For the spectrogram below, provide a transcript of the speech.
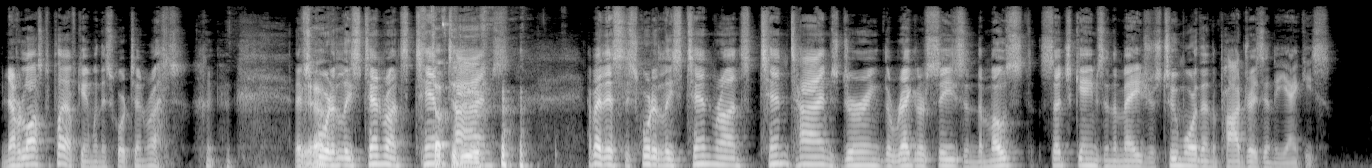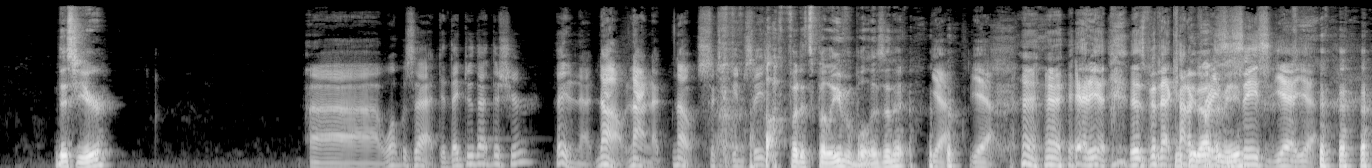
Never lost a playoff game when they scored 10 runs. They've Yeah. scored at least 10 runs 10 tough to do. times. How about this? They scored at least 10 runs 10 times during the regular season, the most such games in the majors, two more than the Padres and the Yankees. This year, Uh, what was that? Did they do that this year? They didn't. Have, no, not in a, no 60 game season. but it's believable, isn't it? Yeah, yeah. It's been that kind You of what I crazy mean? season. Yeah, yeah.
